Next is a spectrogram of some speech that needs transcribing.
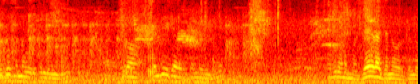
ஜோசப் ஒரு கல் அப்புறம் செல்வி ஒரு கல் அப்புறம் நம்ம ஜெயராஜன் ஒரு கல்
